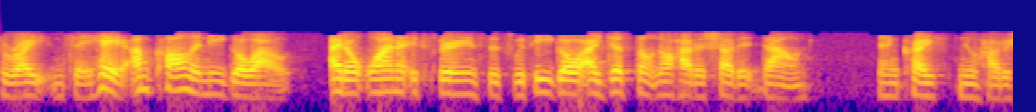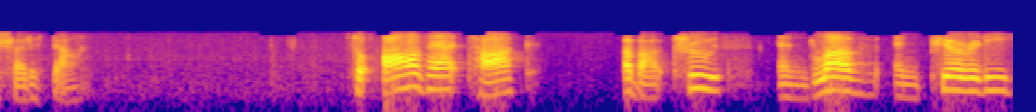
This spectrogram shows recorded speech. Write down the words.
to write and say, hey, I'm calling ego out. I don't want to experience this with ego. I just don't know how to shut it down. And Christ knew how to shut it down. So all that talk about truth and love and purity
